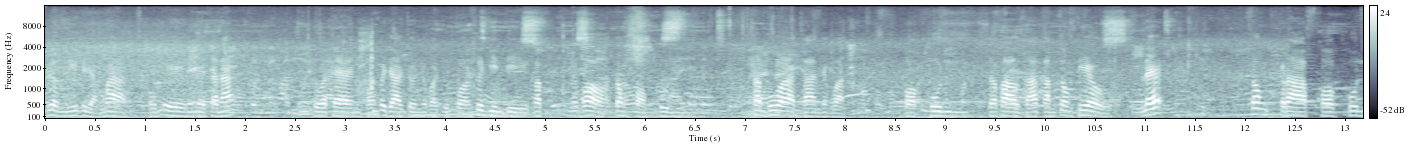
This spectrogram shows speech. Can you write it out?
เรื่องนี้เป็นอย่างมาก ผมเองในฐานะตัวแทนของประชาชนจังหวัดชุมพรก็ยินดีครับ แล้วก็ต้องขอบคุณท่านผู้ว่าการจังหวัดขอบคุณสภาอุตสาหกรรมท่องเที่ยว และต้องกราบขอบคุณ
